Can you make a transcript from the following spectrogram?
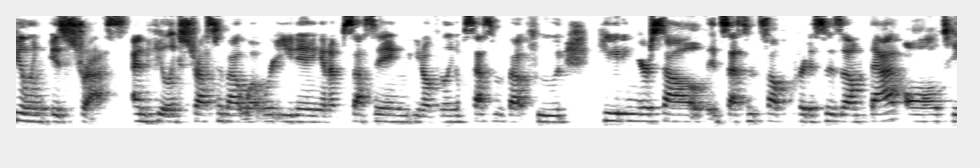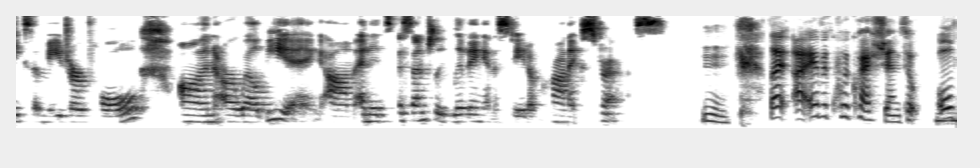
feeling is stress and feeling stressed about what we're eating and obsessing, you know, feeling obsessive about food, hating yourself, incessant self criticism, that all takes a major toll on our well being. Um, and it's essentially living in a state of chronic stress. Mm. But I have a quick question. So, mm-hmm.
